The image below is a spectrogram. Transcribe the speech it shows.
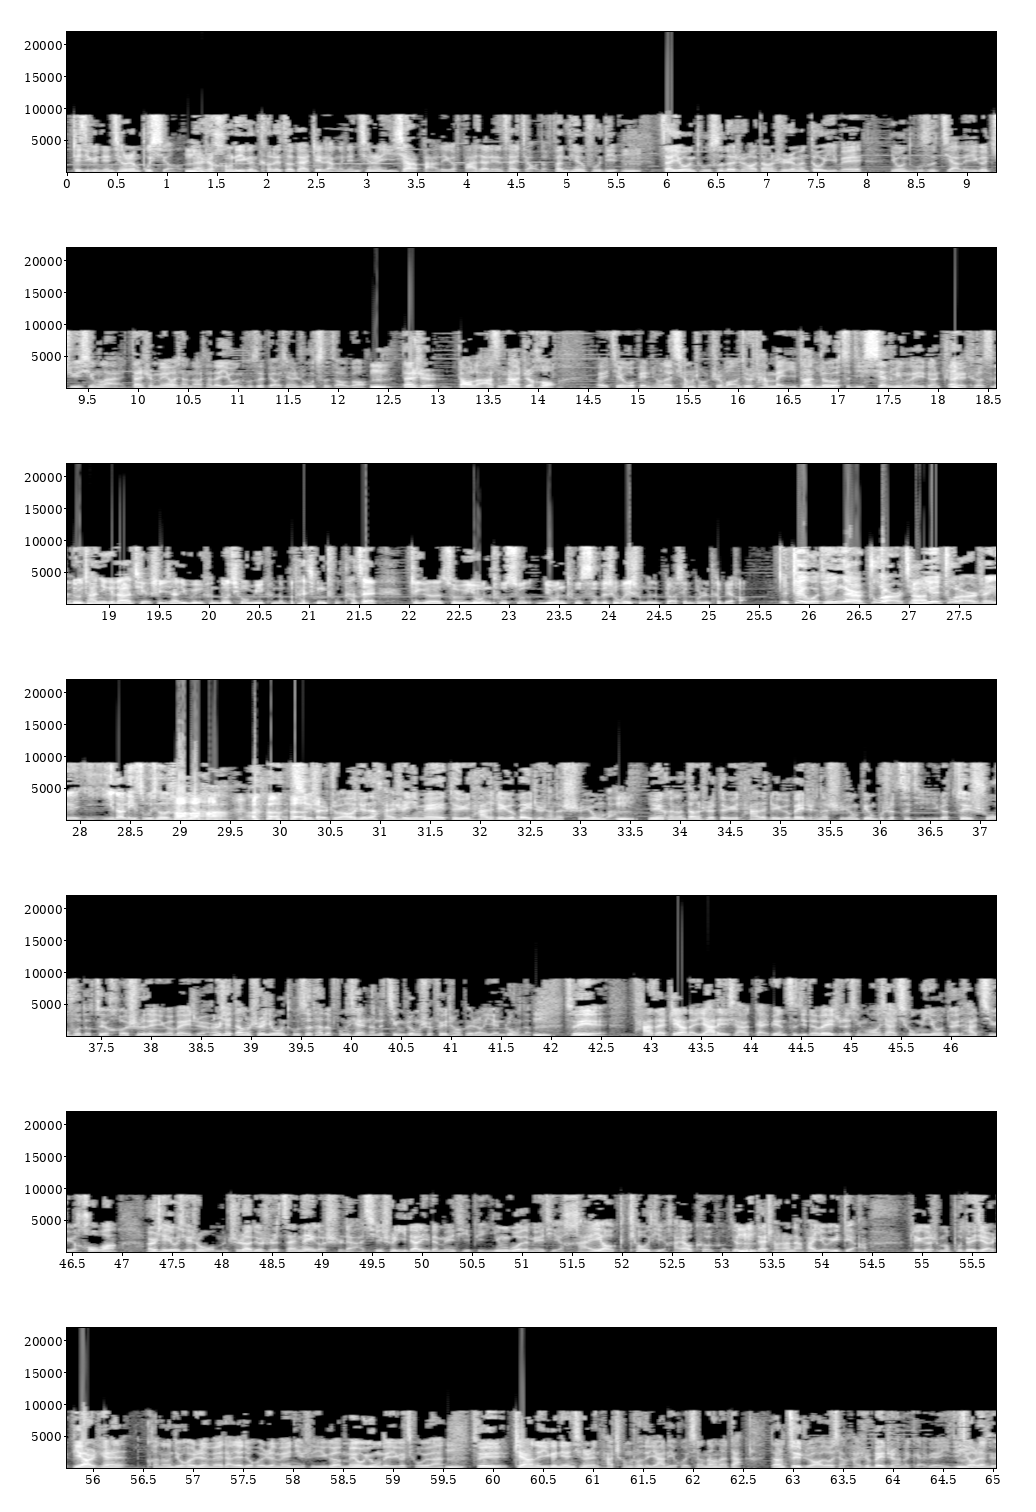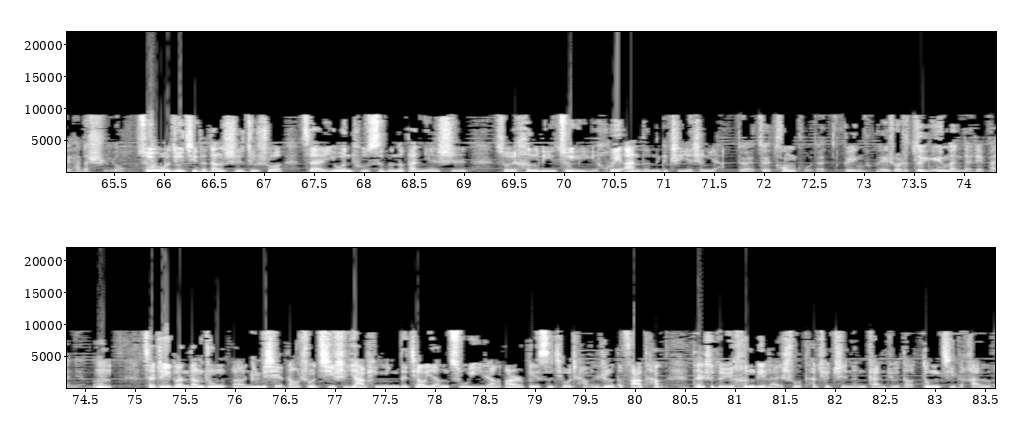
这几个年轻人不行，嗯但是亨利跟特雷泽盖这两个年轻人一下把这个法甲联赛搅得翻天覆地。嗯，在尤文图斯的时候，当时人们都以为尤文图斯捡了一个巨星来，但是没有想到他在尤文图斯表现如此糟糕。嗯，但是到了阿森纳之后，哎，结果变成了枪手之王，就是他每一段都有自己鲜明的一段职业特色。哎刘佳，你给大家解释一下，因为很多球迷可能不太清楚，他在这个所谓尤文图斯尤文图斯的是为什么表现不是特别好？这这我觉得应该是朱老师讲，啊因为朱老师这个意意大利足球的专家啊，啊 其实主要我觉得还是因为对于他的这个位置上的使用吧，嗯，因为可能当时对于他的这个位置上的使用，并不是自己一个最舒服的、最合适的一个位置，而且当时尤文图斯他的锋线上的竞争是非常非常严重的，嗯，所以他在这样的压力下改变自己的位置的情况下，球迷又对他寄予厚望，而且尤其是我们知道，就是在那个时代啊，其实意大利的媒体比英国的媒体还要挑剔，还要苛刻，就是你在场上哪怕有一点儿。这个什么不对劲儿，第二天可能就会认为大家就会认为你是一个没有用的一个球员，嗯，所以这样的一个年轻人，他承受的压力会相当的大。当然，最主要的我想还是位置上的改变以及教练对他的使用。所以我就记得当时就是说，在尤文图斯的那半年是所谓亨利最灰暗的那个职业生涯。对，最痛苦的，可以可以说是最郁闷的这半年吧。嗯，在这一段当中啊、呃你们写到说，即使亚平宁的骄阳足以让阿尔卑斯球场热得发烫，但是对于亨利来说，他却只能感觉到冬季的寒冷，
